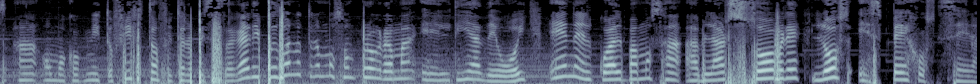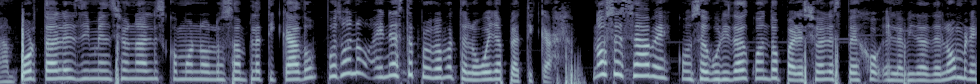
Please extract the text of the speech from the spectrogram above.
Bienvenidos a Homo Cognito Fifth of Sagari. Pues bueno, tenemos un programa el día de hoy en el cual vamos a hablar sobre los espejos. ¿Serán portales dimensionales como nos los han platicado? Pues bueno, en este programa te lo voy a platicar. No se sabe con seguridad cuándo apareció el espejo en la vida del hombre.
